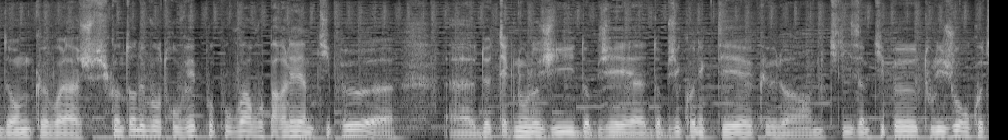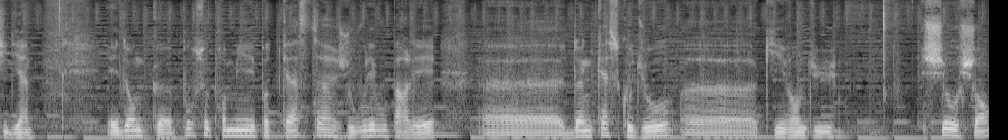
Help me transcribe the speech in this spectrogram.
Donc euh, voilà, je suis content de vous retrouver pour pouvoir vous parler un petit peu. Euh, euh, de technologie, d'objets, euh, d'objets connectés que l'on utilise un petit peu tous les jours au quotidien. Et donc euh, pour ce premier podcast, je voulais vous parler d'un casque audio qui est vendu chez Auchan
